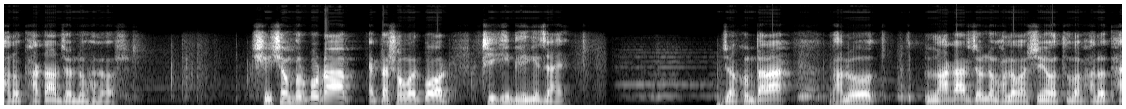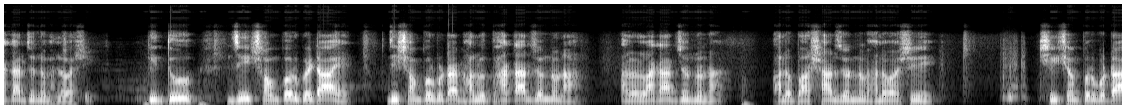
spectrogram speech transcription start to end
ভালো থাকার জন্য ভালোবাসে। সেই সম্পর্কটা একটা সময় পর ঠিকই ভেঙে যায়। যখন তারা ভালো লাগার জন্য ভালোবাসে অথবা ভালো থাকার জন্য ভালোবাসে, কিন্তু যে সম্পর্কটায় যে সম্পর্কটা ভালো থাকার জন্য না, ভালো লাগার জন্য না, ভালোবাসার জন্য ভালোবাসে, সেই সম্পর্কটা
